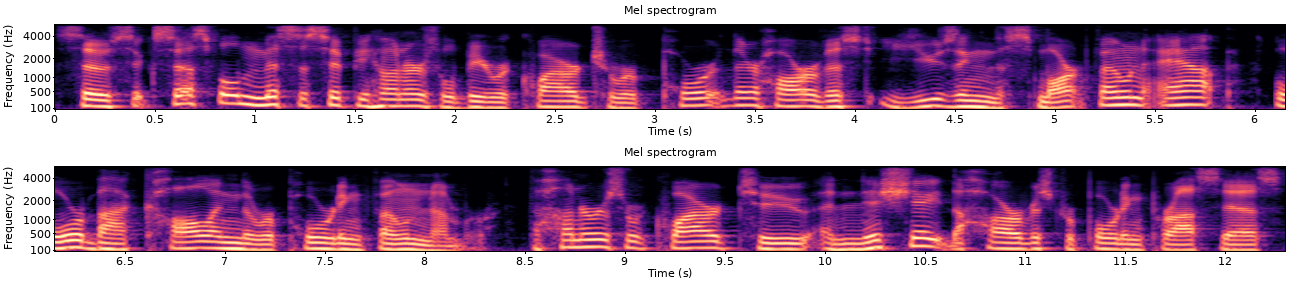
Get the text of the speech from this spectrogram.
So, successful Mississippi hunters will be required to report their harvest using the smartphone app or by calling the reporting phone number. The hunter is required to initiate the harvest reporting process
